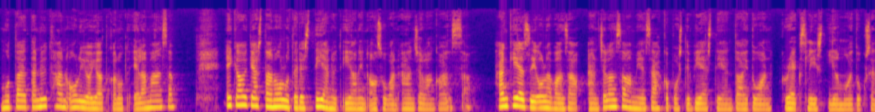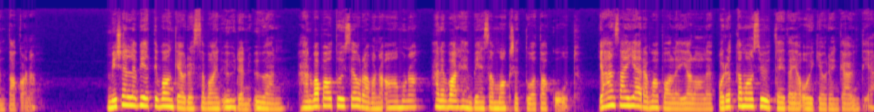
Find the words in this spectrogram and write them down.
mutta että nyt hän oli jo jatkanut elämäänsä eikä oikeastaan ollut edes tiennyt Ianin asuvan Angelan kanssa. Hän kielsi olevansa Angelan saamien sähköpostiviestien tai tuon Craigslist-ilmoituksen takana. Michelle vietti vankeudessa vain yhden yön. Hän vapautui seuraavana aamuna hänen vanhempiensa maksettua takuut, ja hän sai jäädä vapaalle jalalle odottamaan syytteitä ja oikeudenkäyntiä.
